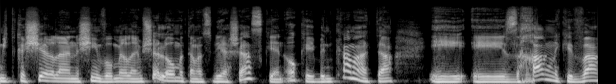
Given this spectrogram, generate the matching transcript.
מתקשר לאנשים ואומר להם שלום אתה מצביע ש"ס כן אוקיי בן כמה אתה אה, אה, זכר נקבה.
